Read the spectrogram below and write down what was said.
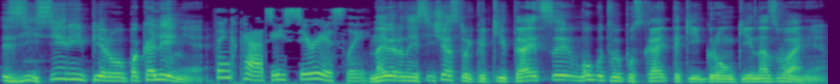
Z серии первого поколения. ThinkPad Z seriously. Наверное, сейчас только китайцы могут выпускать такие громкие названия.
